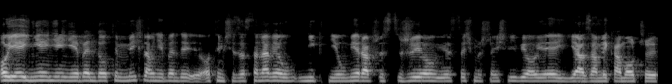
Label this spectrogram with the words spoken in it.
ojej, nie, nie, nie będę o tym myślał, nie będę o tym się zastanawiał, nikt nie umiera, wszyscy żyją, jesteśmy szczęśliwi, ojej, ja zamykam oczy,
